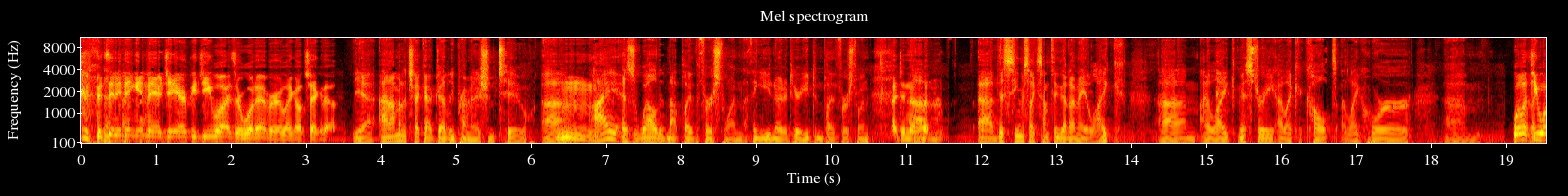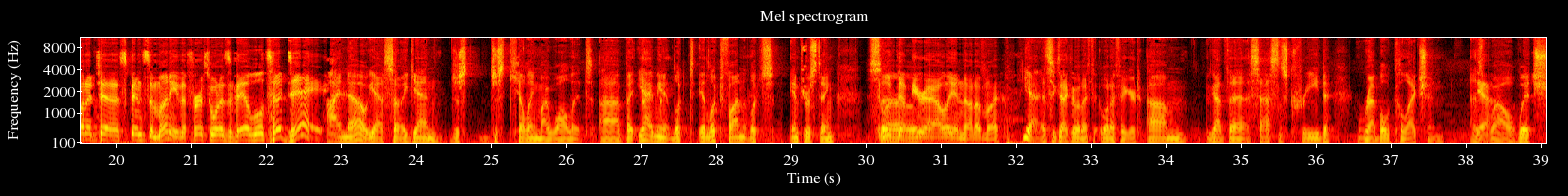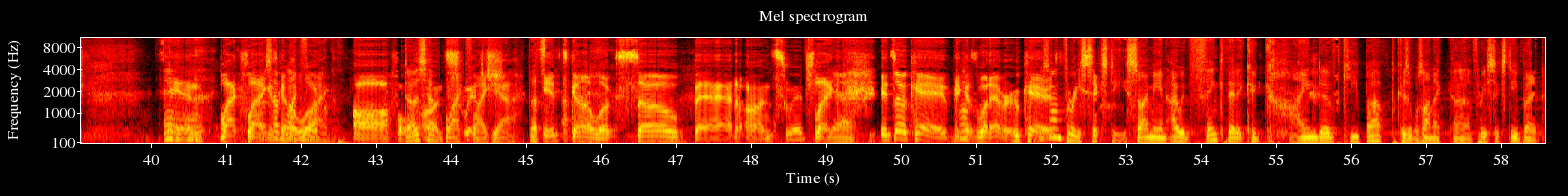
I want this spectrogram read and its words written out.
if it's anything in there JRPG wise or whatever, like I'll check it out. Yeah, and I'm going to check out Deadly Premonition 2. Um, I, as well, did not play the first one. I think you noted here you didn't play the first one. I did not. Um, uh, this seems like something that I may like. Um, I like mystery. I like occult. I like horror. Um, well, if you wanted to spend some money, the first one is available today. I know. Yeah. So again, just just killing my wallet. Uh, but yeah, I mean, it looked it looked fun. It looked interesting. It So looked up your alley and not up mine. yeah, that's exactly what I what I figured. Um, we got the Assassin's Creed Rebel collection as Yeah. well, which eh, And Black Flag is going to Black look Flag. Awful does on have Black Switch. Flag. Yeah, that's It's gonna look so bad on Switch. Like, Yeah. it's okay because whatever. Who It cares? was on 360, so I mean, I would think that it could kind of keep up because it was on a uh, 360. But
